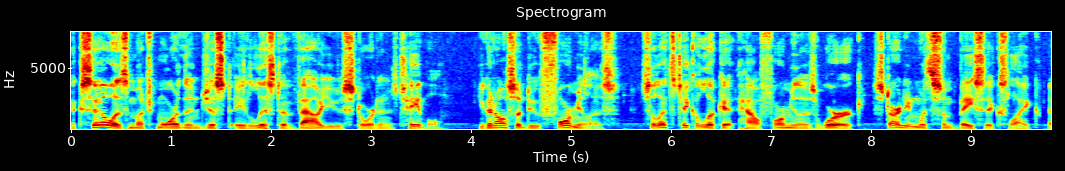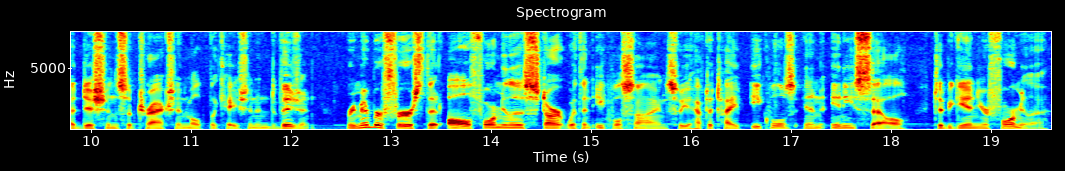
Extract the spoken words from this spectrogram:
Excel is much more than just a list of values stored in a table. You can also do formulas. So let's take a look at how formulas work, starting with some basics like addition, subtraction, multiplication, and division. Remember first that all formulas start with an equal sign, so you have to type equals in any cell to begin your formula.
